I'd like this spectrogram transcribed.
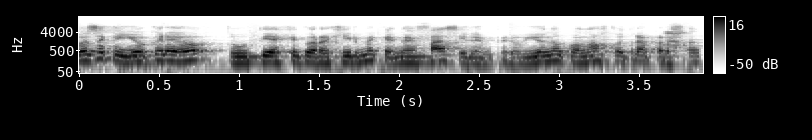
cosa que yo creo, tú tienes que corregirme, que no es fácil en Perú. Yo no conozco otra persona.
